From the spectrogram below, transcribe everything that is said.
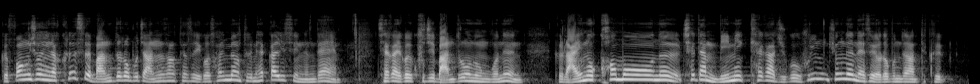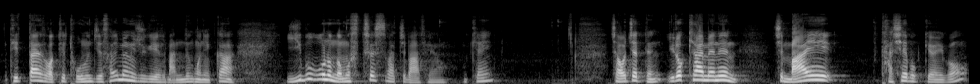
그 function이나 클래스를 만들어 보지 않은 상태에서 이거 설명드리면 헷갈릴 수 있는데 제가 이걸 굳이 만들어 놓은 거는 그 RhinoCommon을 최대한 미믹해 가지고 흉내 내서 여러분들한테 그 뒷단에서 어떻게 도는지 설명해 주기 위해서 만든 거니까 이 부분은 너무 스트레스 받지 마세요 오케이 자 어쨌든 이렇게 하면은 지금 my 다시 해볼게요 이거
